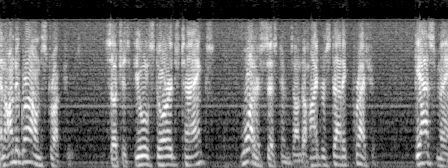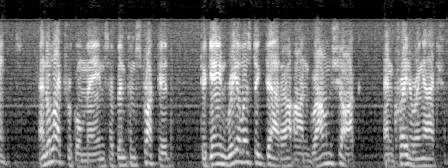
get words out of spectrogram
and underground structures, such as fuel storage tanks, water systems under hydrostatic pressure, gas mains, and electrical mains have been constructed to gain realistic data on ground shock and cratering action.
